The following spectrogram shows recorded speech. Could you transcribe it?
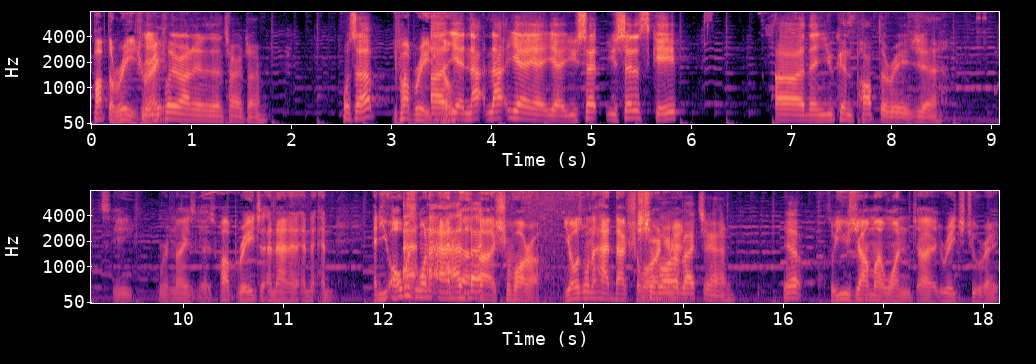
pop the rage, Yeah, right? you play around it the entire time. What's up? You pop rage, Uh, no? yeah, not not yeah yeah yeah. You set you set escape. Uh, then you can pop the rage. Yeah. See, we're nice guys. Pop rage, and and and and, and you always want to add, add the back- uh, Shavara. You always want to add back Shavara. Shavara back to your hand. Yep. So use Yama one uh, rage two, right?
